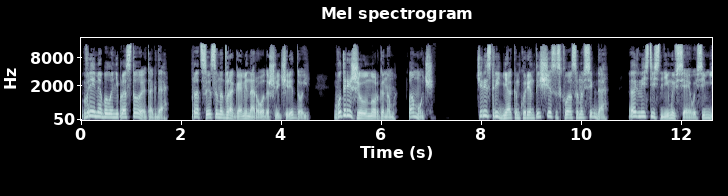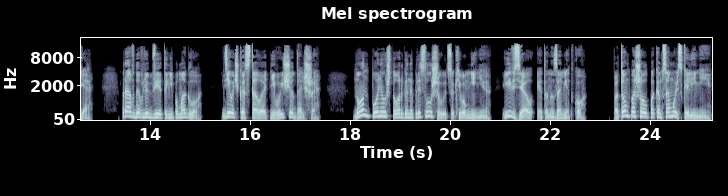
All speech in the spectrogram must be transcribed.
Время было непростое тогда. Процессы над врагами народа шли чередой. Вот решил он органам помочь. Через три дня конкурент исчез из класса навсегда, а вместе с ним и вся его семья. Правда, в любви это не помогло. Девочка стала от него еще дальше. Но он понял, что органы прислушиваются к его мнению, и взял это на заметку. Потом пошел по комсомольской линии,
